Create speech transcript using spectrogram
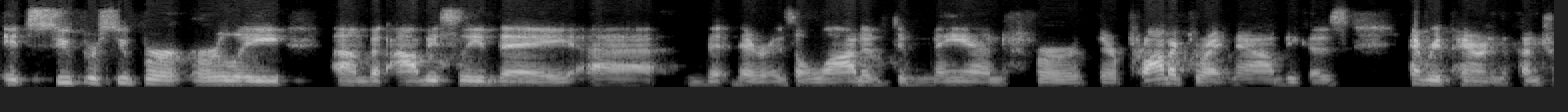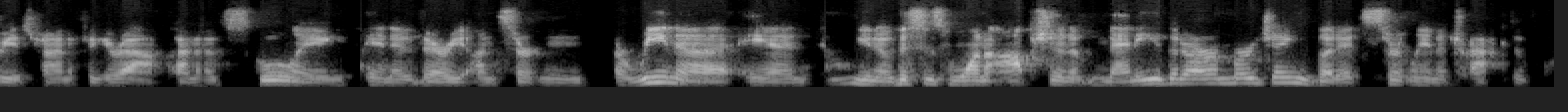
It's super super early um, but obviously they uh, th- there is a lot of demand for their product right now because every parent in the country is trying to figure out kind of schooling in a very uncertain arena and you know this is one option of many that are emerging but it's certainly an attractive one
